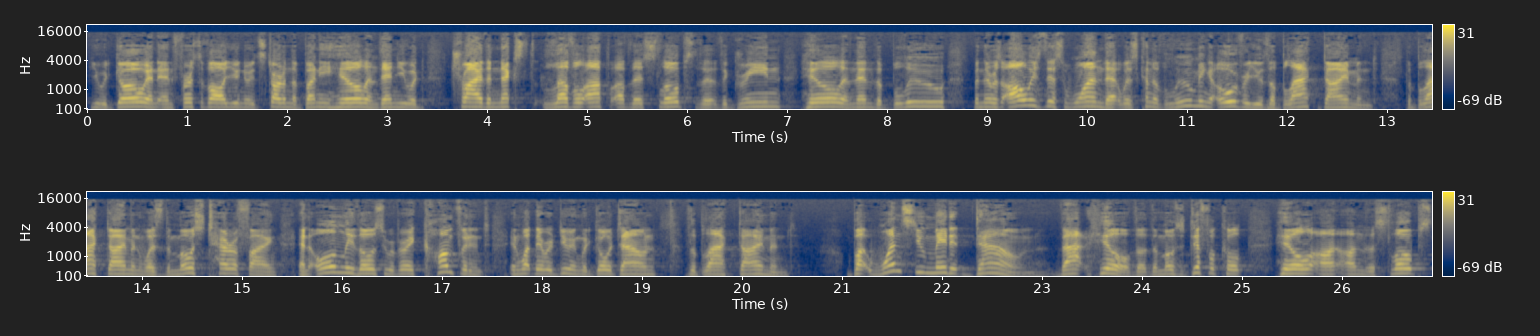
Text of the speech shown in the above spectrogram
you would go, and, and first of all, you would start on the bunny hill, and then you would try the next level up of the slopes, the, the green hill, and then the blue. But there was always this one that was kind of looming over you, the black diamond. The black diamond was the most terrifying, and only those who were very confident in what they were doing would go down the black diamond. But once you made it down that hill, the, the most difficult hill on, on the slopes,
